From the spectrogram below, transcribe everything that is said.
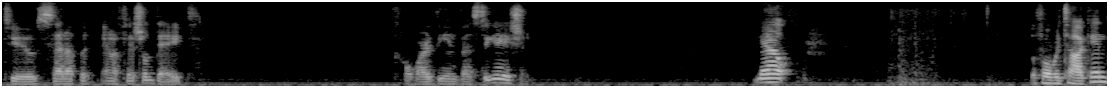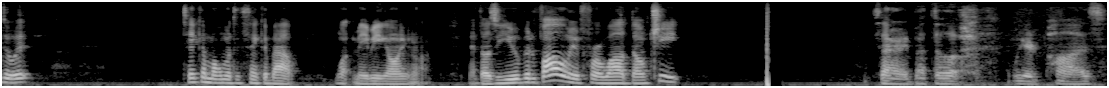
to set up a, an official date for the investigation. Now, before we talk into it, take a moment to think about what may be going on. Now, those of you who've been following me for a while, don't cheat. Sorry about the weird pause.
